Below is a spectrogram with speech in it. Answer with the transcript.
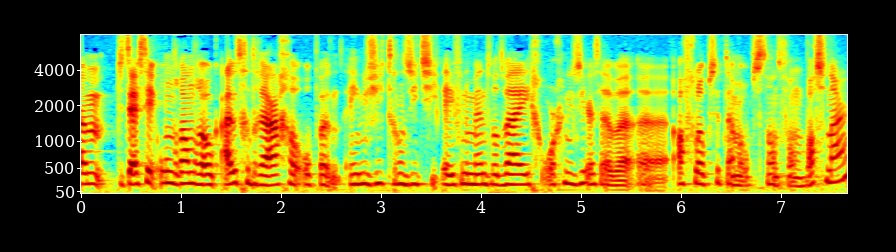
Um, dit heeft hij onder andere ook uitgedragen op een energietransitie-evenement wat wij georganiseerd hebben afgelopen september op het strand van Wassenaar.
